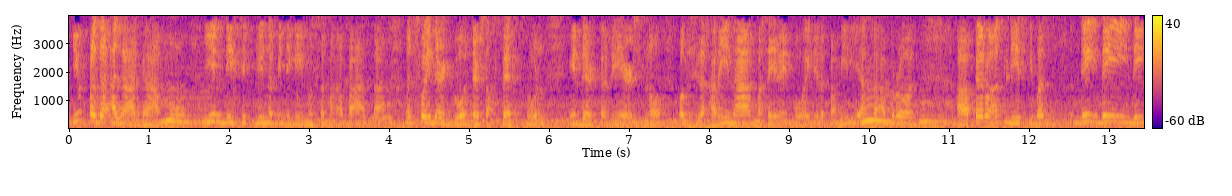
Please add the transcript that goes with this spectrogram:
Yung pag-aalaga mo, Mm. yung discipline na binigay mo sa mga bata. That's why they're good. They're successful in their careers, no? Although sila Karina, masaya na yung buhay nila pamilya sa Mm. abroad. Mm. Ah, pero at least, di ba, they, they, they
